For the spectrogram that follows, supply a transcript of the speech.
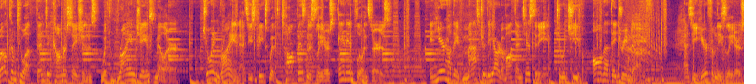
Welcome to Authentic Conversations with Ryan James Miller. Join Ryan as he speaks with top business leaders and influencers and hear how they've mastered the art of authenticity to achieve all that they dreamed of. As you hear from these leaders,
